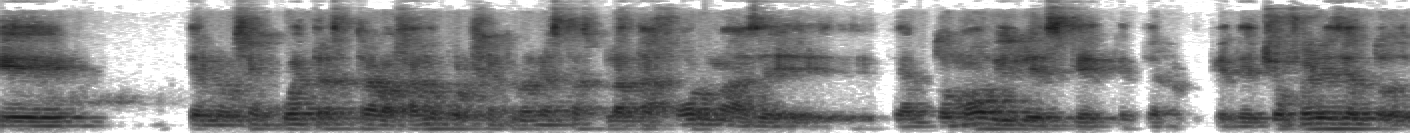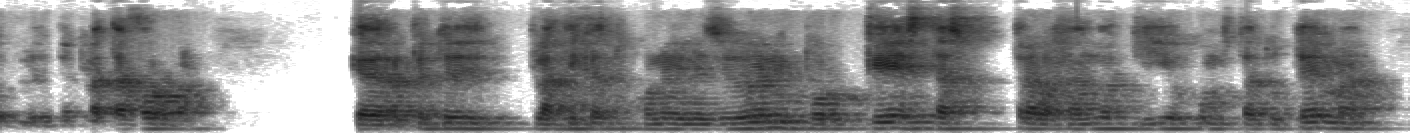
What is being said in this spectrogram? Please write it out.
que te los encuentras trabajando, por ejemplo, en estas plataformas de, de automóviles, que, que, de choferes de, auto, de plataforma, que de repente platicas tú con él y dices, bueno, ¿y por qué estás trabajando aquí o cómo está tu tema?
